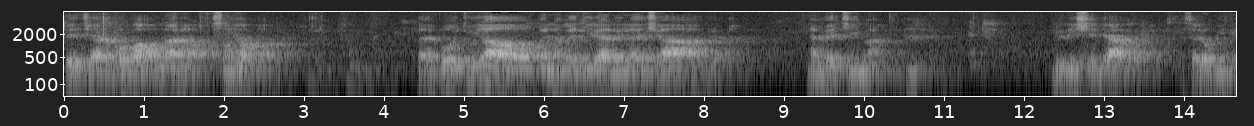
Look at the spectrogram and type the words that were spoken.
တေချာတော့ဘောအောင်နားထောင်ဆုံးရောက်ပါအဲကိုကျွေးရအောင်မနာမည်ကြီးတာလေးလိုက်ရှာပြီးနာမည်ကြီးမှာယူသိရှင်ကြပါစလုံးကြီးနေ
